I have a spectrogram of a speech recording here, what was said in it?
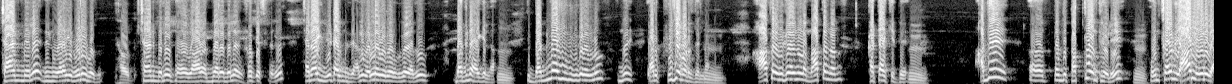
ಸ್ಟ್ಯಾಂಡ್ ಮೇಲೆ ನೀನು ಒಳಗೆ ನೋಡಿಬಹುದು ಹೌದು. ಸ್ಟ್ಯಾಂಡ್ ಮೇಲೆ ಅದರ ಮೇಲೆ ಶೋಕೇಸ್ ಮೇಲೆ ಚೆನ್ನಾಗಿ ನೀಟ್ ಆಗಿಬಿಟ್ಟಿದೆ ಅಲ್ಲಿ ಒಳ್ಳೆ ವಿಗ್ರಹ ಅದು ಭಗ್ನ ಆಗಿಲ್ಲ. ಈ ಭಗ್ನ ಆಗಿದ್ದ ವಿಗ್ರಹಗಳು ಯಾರು ಪೂಜೆ ಮಾಡೋದಿಲ್ಲ. ಆ ಥರ ವಿಗ್ರಹಗಳನ್ನ ಮಾತ್ರ ನಾನು ಕಟ್ಟಾಕಿದ್ದೆ. ಹ್ಮ್. ಅದೇ ತಂದು ನಂದು ತಪ್ಪು ಅಂತ ಹೇಳಿ ಒಂದ್ ಸಾವಿರ ಯಾರು ಹೇಳಿಲ್ಲ.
